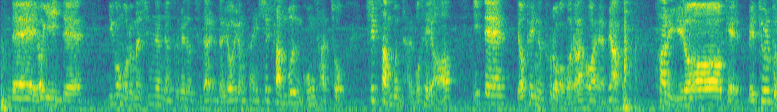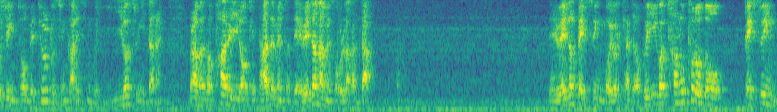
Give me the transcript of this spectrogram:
근데 여기 이제 이거 모르면 10년 연습해도 제자리입니다. 여기 영상이 13분 04초. 13분 잘 보세요. 이때 옆에 있는 프로가 뭐라고 하냐면 팔을 이렇게 매튜울프 스윙 저 매튜울프 스윙 가르치는 거 이런 스윙 있잖아요. 그러면서 팔을 이렇게 닫으면서 내외전하면서 올라간다. 내외전 백스윙 뭐 이렇게 하죠. 그 이거 창우 프로도 백스윙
